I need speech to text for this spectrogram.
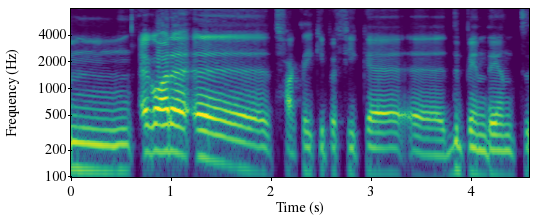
Um, agora, uh, de facto, a equipa fica dependente,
